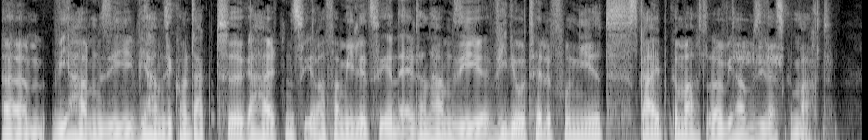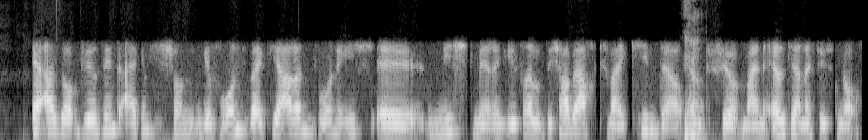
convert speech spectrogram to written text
Ähm, wie haben Sie, wie haben Sie Kontakt äh, gehalten zu Ihrer Familie, zu Ihren Eltern? Haben Sie Videotelefoniert, Skype gemacht oder wie haben Sie das gemacht? Ja, also wir sind eigentlich schon gewohnt. Seit Jahren wohne ich äh, nicht mehr in Israel und ich habe auch zwei Kinder. Ja. Und für meine Eltern es ist noch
